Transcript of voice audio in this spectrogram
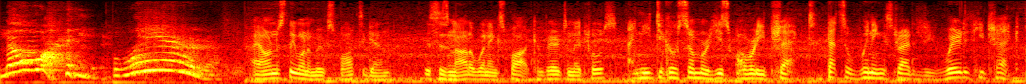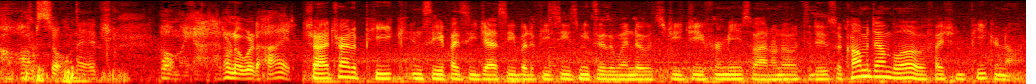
No one! Where? I honestly want to move spots again. This is not a winning spot compared to Mitchell's. I need to go somewhere he's already checked. That's a winning strategy. Where did he check? Oh, I'm so on edge. Oh my god, I don't know where to hide. Should I try to peek and see if I see Jesse? But if he sees me through the window, it's GG for me, so I don't know what to do. So comment down below if I should peek or not.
